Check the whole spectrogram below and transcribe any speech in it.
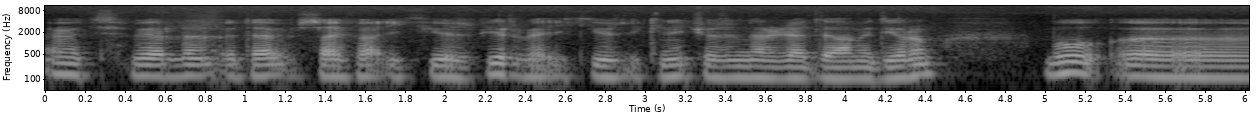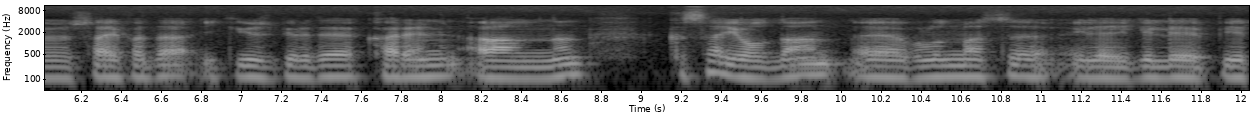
Evet verilen ödev sayfa 201 ve 202'nin çözümleriyle devam ediyorum. Bu e, sayfada 201'de karenin alanının kısa yoldan e, bulunması ile ilgili bir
